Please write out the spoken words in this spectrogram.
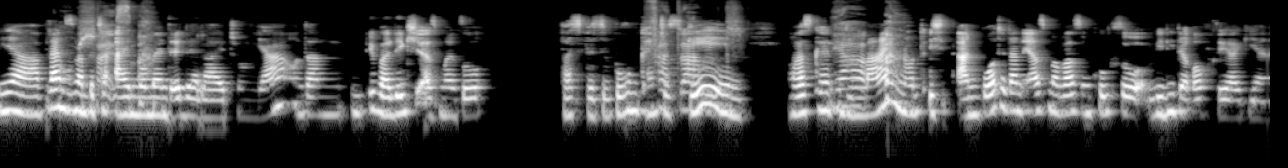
ja, bleiben Sie Oh, mal bitte Scheiße. einen Moment in der Leitung, ja? Und dann überlege ich erstmal so, was, worum könnte es Verdammt. gehen? Was könnten Ja. die meinen? Und ich antworte dann erstmal was und gucke so, wie die darauf reagieren.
